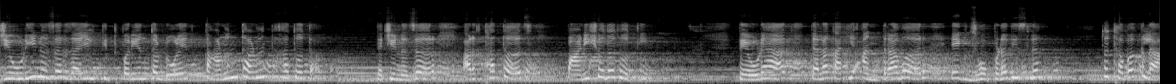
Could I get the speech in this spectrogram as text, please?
जेवढी नजर जाईल तिथपर्यंत डोळे ताणून ताणून पाहत होता. त्याची नजर अर्थातच पाणी शोधत होती. तेवढ्यात त्याला काही अंतरावर एक झोपडं दिसलं. तो थबकला.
